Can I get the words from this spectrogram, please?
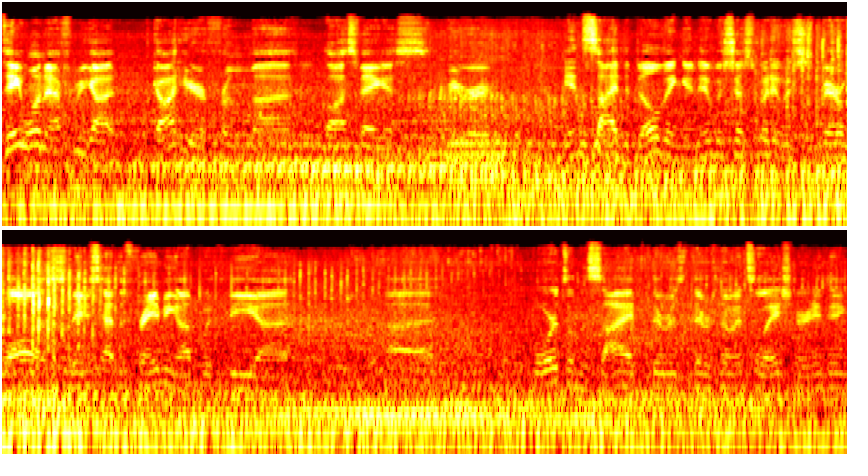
day one after we got got here from uh, Las Vegas. We were inside the building, and it was just when it was just bare walls. They just had the framing up with the uh, uh, boards on the side. There was there was no insulation or anything.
